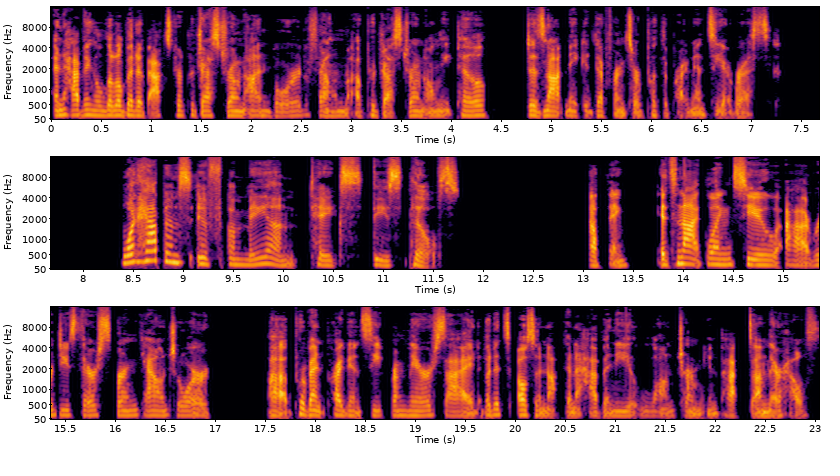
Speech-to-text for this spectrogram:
and having a little bit of extra progesterone on board from a progesterone only pill does not make a difference or put the pregnancy at risk. What happens if a man takes these pills? Nothing. It's not going to uh, reduce their sperm count or uh, prevent pregnancy from their side, but it's also not going to have any long term impacts on their health.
